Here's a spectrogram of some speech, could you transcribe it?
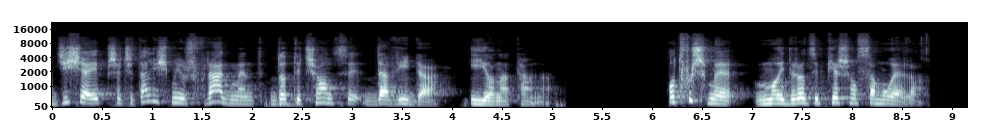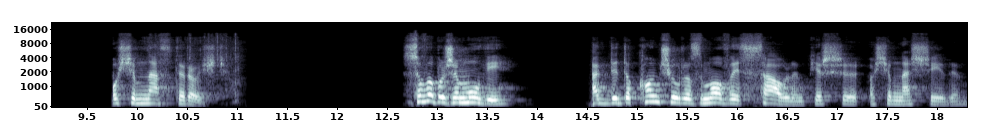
dzisiaj przeczytaliśmy już fragment dotyczący Dawida i Jonatana. Otwórzmy, moi drodzy, pierwszą Samuela, osiemnasty rozdział. Słowo Boże mówi, a gdy dokończył rozmowy z Saulem, pierwszy 18.1,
